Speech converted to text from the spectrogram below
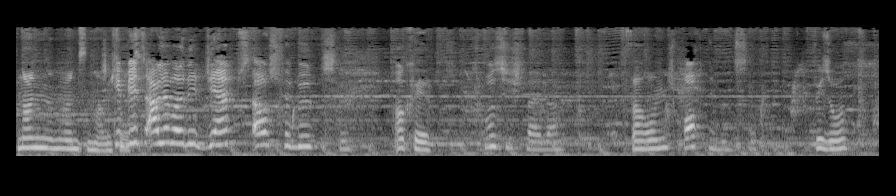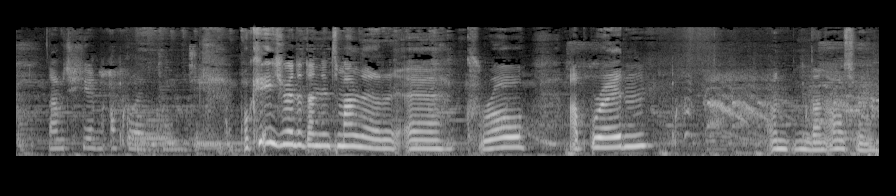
900 Münzen habe ich. Ich gebe jetzt. jetzt alle meine Gems aus für Münzen. Okay. Muss ich leider. Warum? Ich brauche die Münzen. Wieso? Damit ich hier ein Upgrade kriege. Okay, ich werde dann jetzt mal äh, Crow upgraden und ihn dann auswählen.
